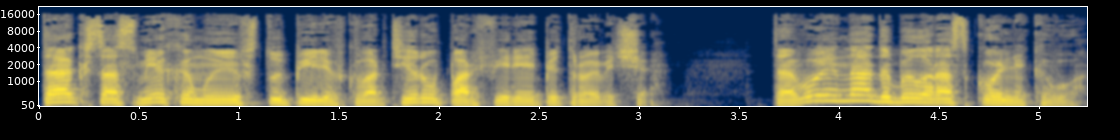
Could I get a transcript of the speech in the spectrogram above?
Так со смехом и вступили в квартиру Порфирия Петровича. Того и надо было Раскольникову.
